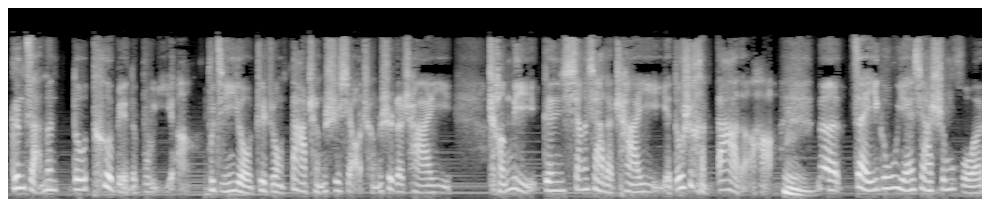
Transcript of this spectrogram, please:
跟咱们都特别的不一样。不仅有这种大城市、小城市的差异，城里跟乡下的差异也都是很大的哈。嗯，那在一个屋檐下生活，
